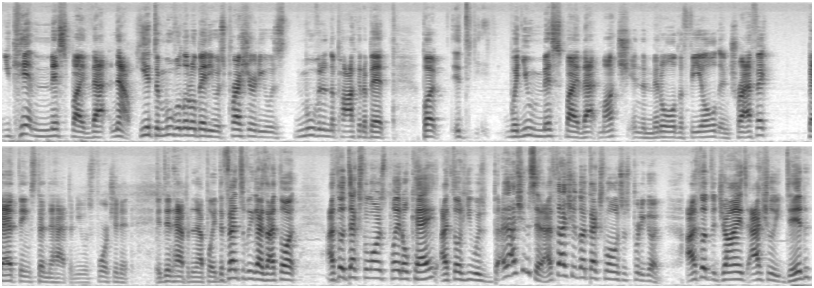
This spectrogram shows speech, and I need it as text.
you can't miss by that. Now he had to move a little bit. He was pressured. He was moving in the pocket a bit. But it's when you miss by that much in the middle of the field in traffic, bad things tend to happen. He was fortunate it didn't happen in that play. Defensively, guys, I thought I thought Dexter Lawrence played okay. I thought he was. I shouldn't say that. I thought, actually thought Dexter Lawrence was pretty good. I thought the Giants actually did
